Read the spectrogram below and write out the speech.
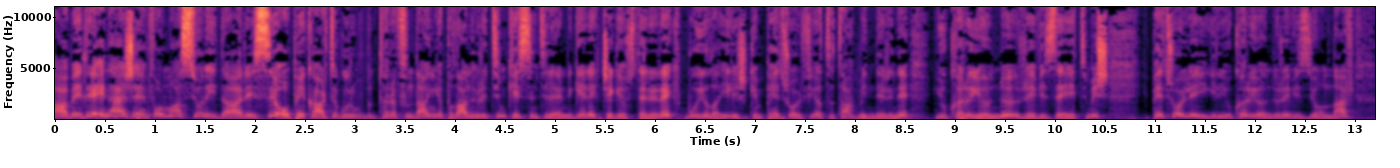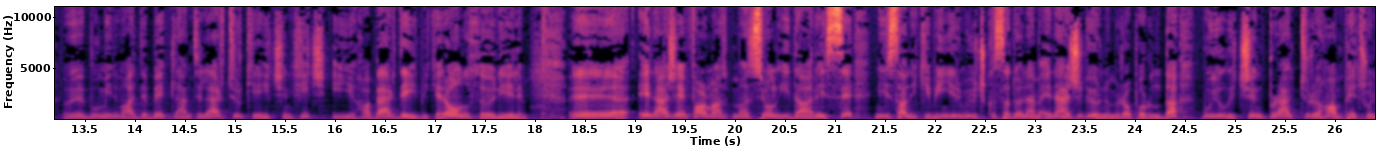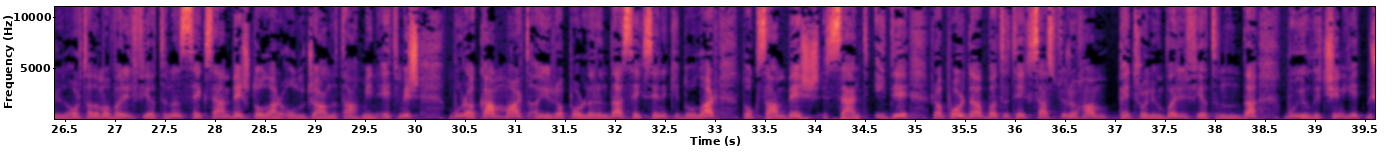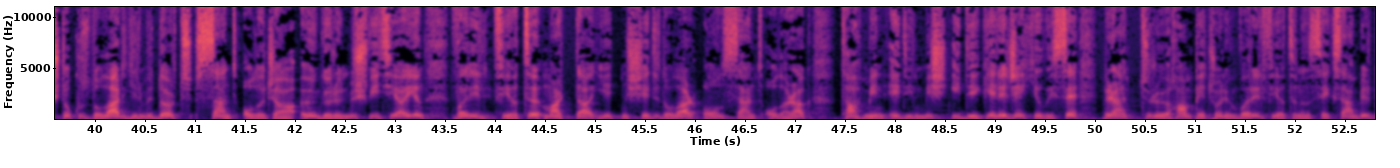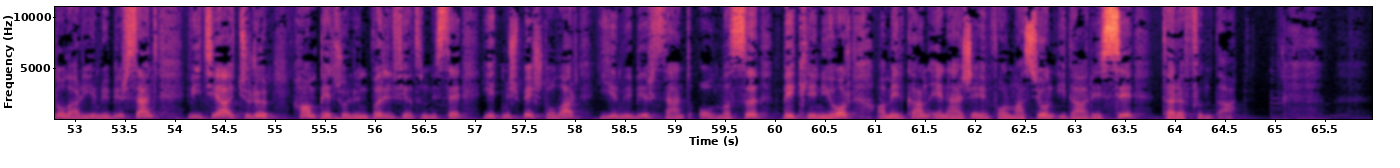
ABD Enerji Enformasyon İdaresi OPEC artı grubu tarafından yapılan üretim kesintilerini gerekçe göstererek bu yıla ilişkin petrol fiyatı tahminlerini yukarı yönlü revize etmiş. Petrolle ilgili yukarı yönlü revizyonlar e, bu minimalde beklentiler Türkiye için hiç iyi haber değil bir kere onu söyleyelim. E, Enerji Enformasyon İdaresi Nisan 2023 kısa dönem enerji görünümü raporunda bu yıl için Brent türü ham petrolün ortalama varil fiyatının 85 dolar olacağını tahmin etmiş. Bu rakam Mart ayı raporlarında 82 dolar 95 sent idi. Raporda Batı Teksas türü ham petrolün varil fiyatının da bu yıl için 79 dolar 24 sent olacağı öngörülmüş. VTI'ın varil fiyatı Mart'ta 77 dolar 10 sent olarak tahmin edilmiş idi. Gelecek yıl ise Brent türü ham petrolün varil fiyatının 81 dolar 21 sent, VTI türü ham petrolün varil fiyatının ise 75 dolar 21 sent olması bekleniyor. Amerikan Enerji Enformasyon İdaresi tarafında.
